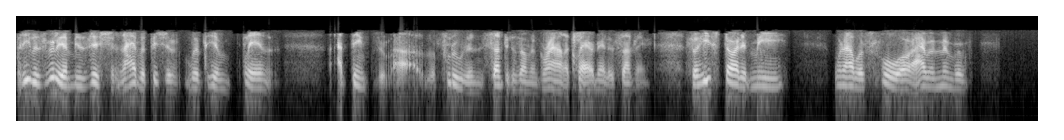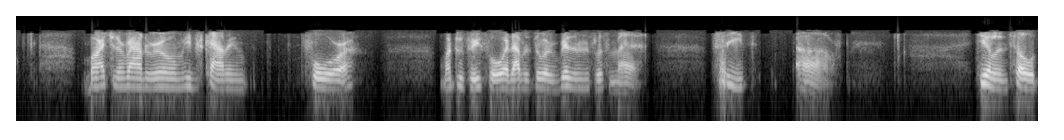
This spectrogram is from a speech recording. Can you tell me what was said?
but he was really a musician. I have a picture with him playing, I think, uh, the flute and something was on the ground, a clarinet or something. So he started me when I was four. I remember marching around the room. He was counting four, one, two, three, four, and I was doing rhythms with my feet uh, healing told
